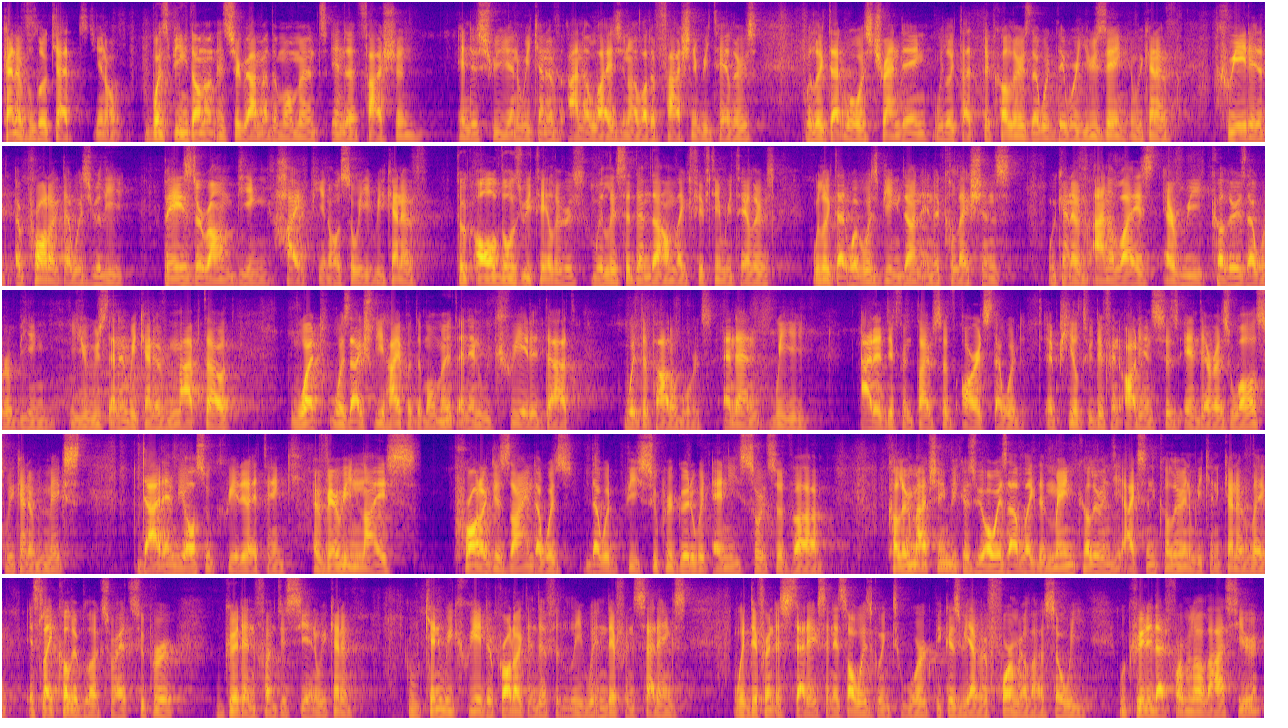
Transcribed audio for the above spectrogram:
kind of look at you know what's being done on Instagram at the moment in the fashion industry, and we kind of analyzed you know a lot of fashion retailers. We looked at what was trending. We looked at the colors that they were using, and we kind of created a product that was really based around being hype. You know, so we we kind of took all those retailers, we listed them down, like 15 retailers. We looked at what was being done in the collections. We kind of analyzed every colors that were being used, and then we kind of mapped out what was actually hype at the moment, and then we created that with the paddle boards. And then we added different types of arts that would appeal to different audiences in there as well. So we kind of mixed that, and we also created, I think, a very nice product design that was that would be super good with any sorts of uh, color matching because we always have like the main color and the accent color, and we can kind of like it's like color blocks, right? Super good and fun to see, and we kind of can recreate the product indefinitely in different settings with different aesthetics, and it's always going to work because we have a formula. So we we created that formula last year,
